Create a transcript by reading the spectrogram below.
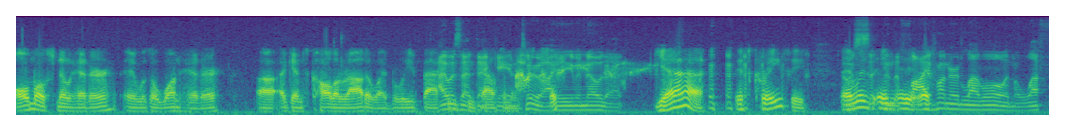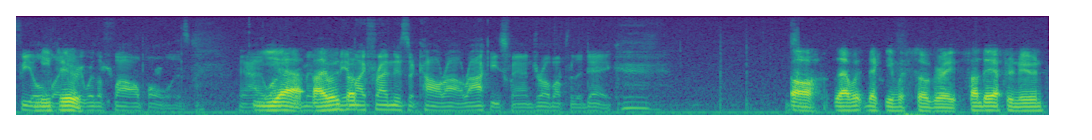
almost no hitter. It was a one hitter uh, against Colorado, I believe. Back I was at that game too. I didn't even know that. Yeah, it's crazy. I was, in the it- 500 level in the left field, like right where the foul pole is. I Yeah, I was me and my friend is a Colorado Rockies fan. Drove up for the day. Oh, that was, that game was so great. Sunday afternoon,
